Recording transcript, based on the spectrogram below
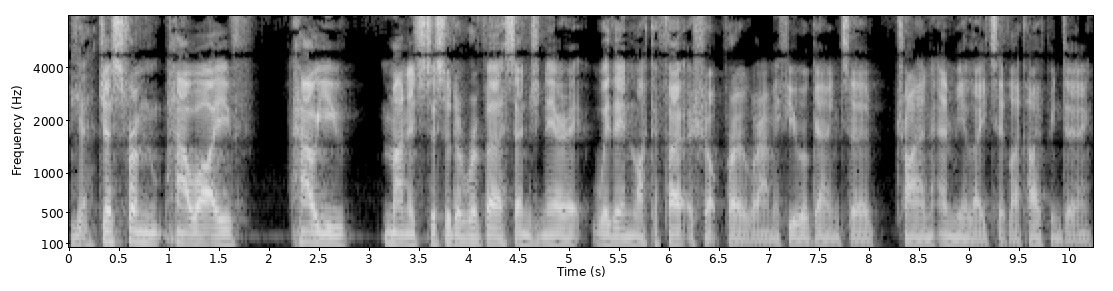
Yeah. just from how I've how you managed to sort of reverse engineer it within like a Photoshop program, if you were going to try and emulate it like I've been doing,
